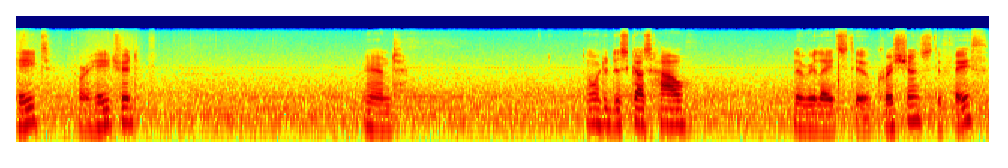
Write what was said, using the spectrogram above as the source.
hate or hatred and I want to discuss how that relates to Christians, to faith,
